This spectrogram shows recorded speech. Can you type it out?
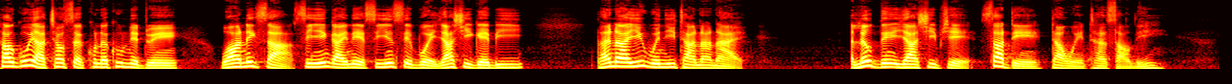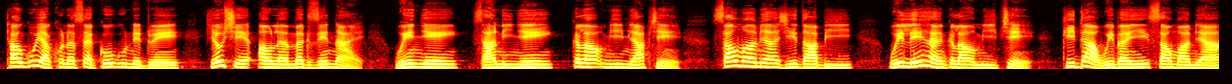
1968ခုနှစ်တွင် ဝါနိတ်စာစီရင်ကိုင်နှင့်စီရင်စစ်ပွဲရရှိခဲ့ပြီးဗန္နာရေးဝန်ကြီးဌာန၌အလုတ်သင်အရာရှိဖြင့်စတင်တာဝန်ထမ်းဆောင်သည်1989ခုနှစ်တွင် ရုပ်ရှင်အောင်လံမဂ္ဂဇင်း၌ဝင်းငိမ့်ဇာနီငိမ့်ကလောင်အမည်များဖြင့်စောင်းမများရေးသားပြီးဝေလင်းဟန်ကလောင်အမည်ဖြင့်ဂီတဝေဖန်ရေးစောင်းမများ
